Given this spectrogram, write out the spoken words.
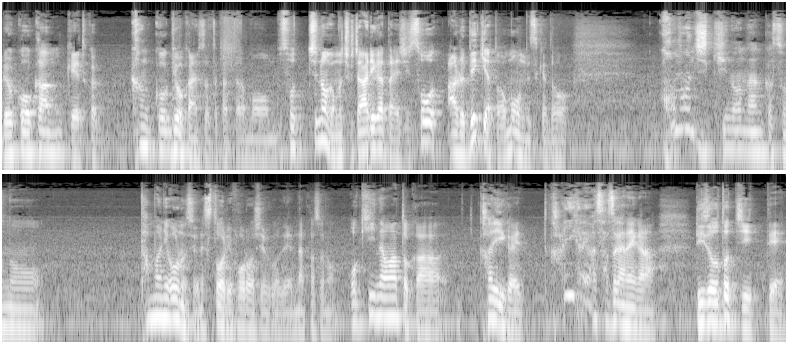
旅行関係とか観光業界の人とかだったらもうそっちの方がむちゃくちゃありがたいしそうあるべきやと思うんですけどこの時期のなんかそのたまにおるんですよね。ストーリーフォローしてる子で。なんかその沖縄とか海外海外はさすがないかな。リゾート地行って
